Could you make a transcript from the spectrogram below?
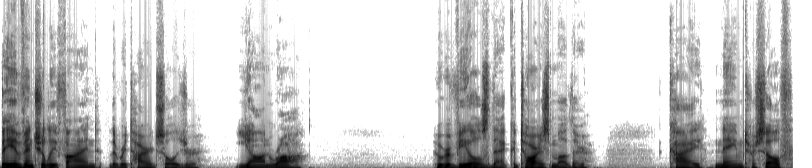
They eventually find the retired soldier, Yon-Rha, who reveals that Katara's mother, Kya, named herself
